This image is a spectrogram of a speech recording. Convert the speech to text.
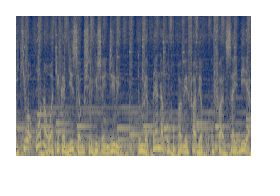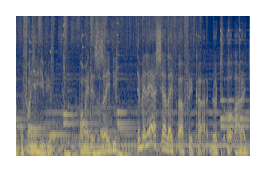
Ikiwa una uhakika jinsi ya kushirikisha Injili, tungependa kukupa vifaa vya kukusaidia kufanya hivyo. Kwa maelezo zaidi, tembelea sharelifeafrica.org.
